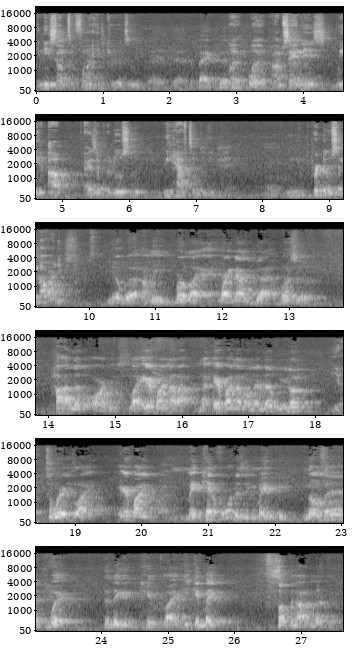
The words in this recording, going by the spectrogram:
He needs something to fund his career too. That, that, the bag is definitely But but. I'm saying this, we out as a producer, we have to believe in that. Mm. We you producing the artist. Yeah, but I mean, bro, like right now you got a bunch of high level artists. Like everybody not, a, not everybody not on that level, you know, Yeah. to where it's like everybody maybe can't afford this nigga made it beat. You know what I'm saying? Yeah. But the nigga can like he can make something out of nothing.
